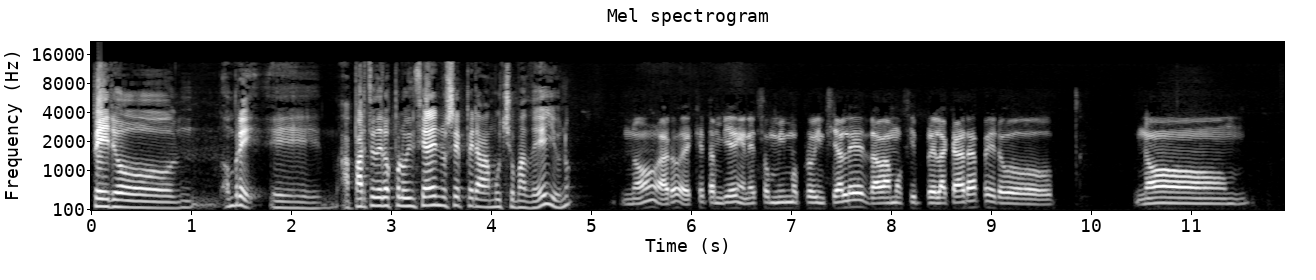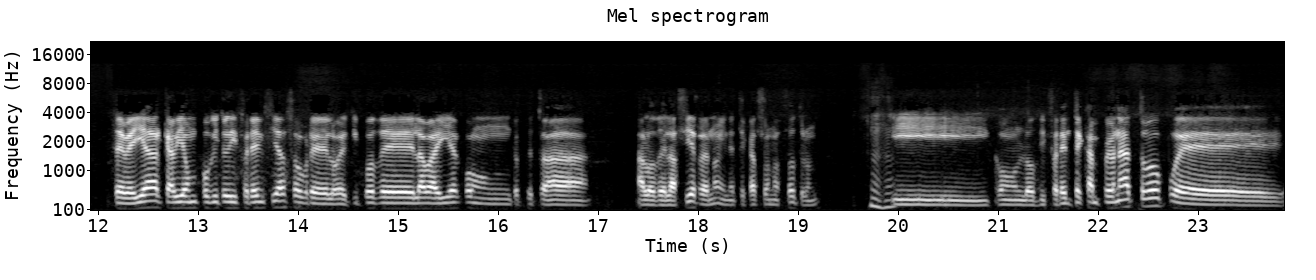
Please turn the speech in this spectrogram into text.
pero hombre, eh, aparte de los provinciales no se esperaba mucho más de ellos, ¿no? No, claro, es que también en esos mismos provinciales dábamos siempre la cara, pero no se veía que había un poquito de diferencia sobre los equipos de la Bahía con respecto a, a los de la Sierra, ¿no? Y en este caso nosotros, ¿no? Y con los diferentes campeonatos, pues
